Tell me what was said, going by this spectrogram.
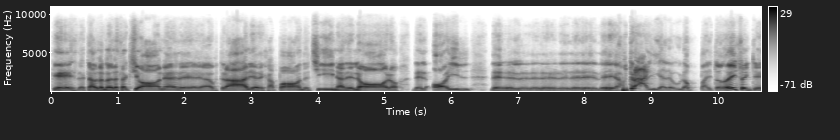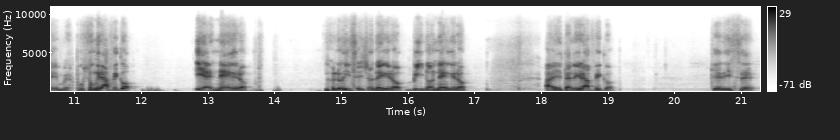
que está hablando de las acciones de Australia, de Japón, de China, del oro, del oil, de, Australia, de Europa y todo eso. Y te puso un gráfico y es negro. No lo hice yo negro, vino negro. Ahí está el gráfico que dice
